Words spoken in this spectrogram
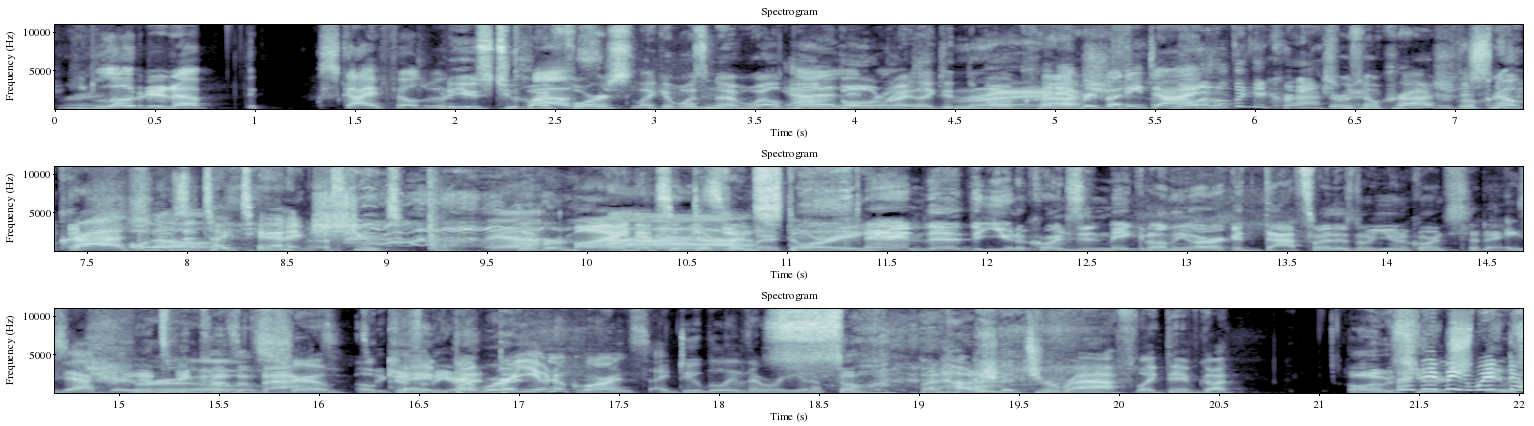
He loaded it up. The sky filled with What do you use? Two by clouds. fours? Like it wasn't a well built Yeah, and it boat, right? rained. Like didn't the Right. boat And crash? Everybody No, died. I don't think it crashed. There was man. no crash. There's no crash. Oh, that was no. the Titanic. Shoot. Never mind. It's a ah. different story. And the, the unicorns didn't make it on the ark, and that's why there's no unicorns today. Exactly. It's because of True. that. True. It's because Okay, of the but There ark. were unicorns. I do believe there were unicorns. So, But how did the giraffe? Like they've got. Oh, it was But they huge. made It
